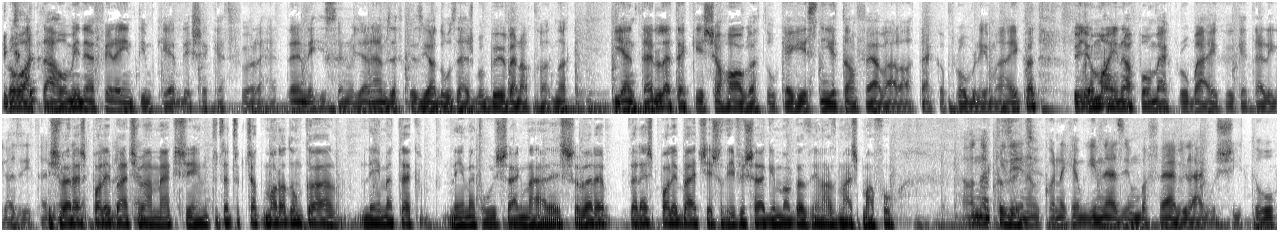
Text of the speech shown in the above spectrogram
rovattá, ahol mindenféle intim kérdéseket föl lehet tenni, hiszen ugye a nemzetközi adózásban bőven akadnak ilyen területek, és a hallgatók egész nyíltan felvállalták a problémáikat. Úgyhogy a mai napon megpróbáljuk őket eligazítani. És Veres Pali bácsi már megsint, tehát csak maradunk a németek, német újságnál, és Vere, Veres Pali bácsi és az ifjúsági magazin az más mafu. Annak hát idején, amikor nekem gimnáziumban felvilágosító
